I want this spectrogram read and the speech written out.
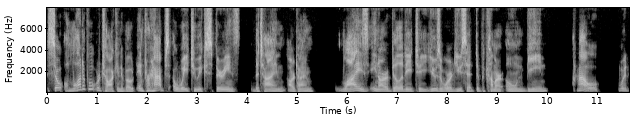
So, a lot of what we're talking about, and perhaps a way to experience the time, our time, lies in our ability to use a word you said to become our own being. How would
